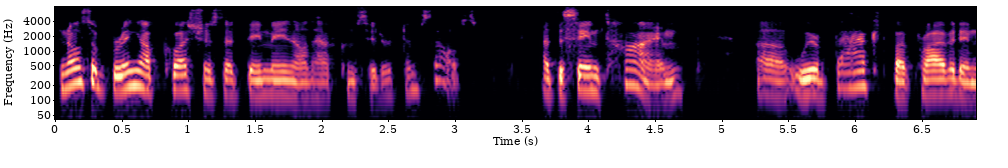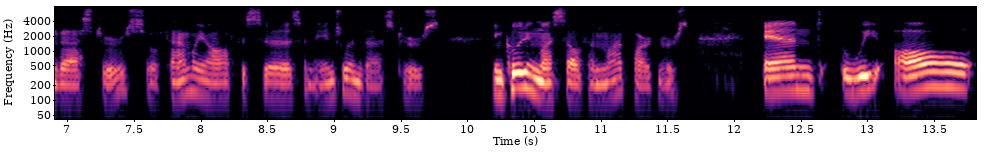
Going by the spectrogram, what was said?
and also bring up questions that they may not have considered themselves. At the same time, uh, we're backed by private investors, so family offices and angel investors, including myself and my partners. And we all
